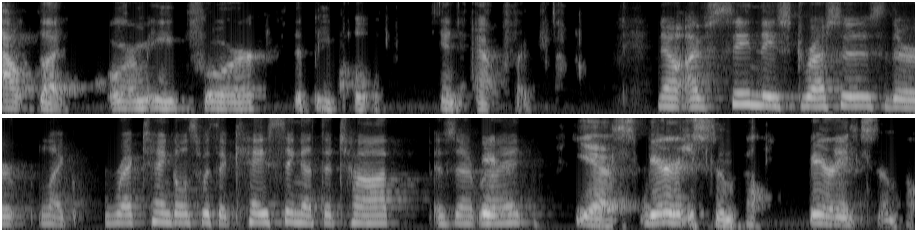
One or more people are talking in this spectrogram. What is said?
outlet for me for the people in Africa. Now, I've seen these dresses, they're like rectangles with a casing at the top. Is that right? Yes, very simple. Very simple.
